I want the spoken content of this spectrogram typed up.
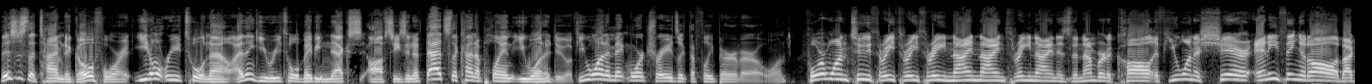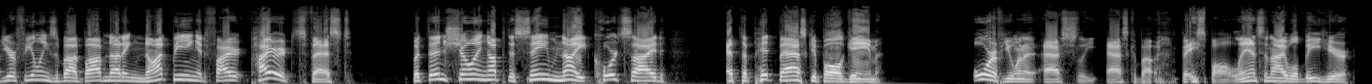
This is the time to go for it. You don't retool now. I think you retool maybe next offseason if that's the kind of plan that you want to do. If you want to make more trades like the Felipe Rivero one. 412 333 9939 is the number to call if you want to share anything at all about your feelings about Bob Nutting not being at Fire- Pirates Fest, but then showing up the same night courtside at the Pitt basketball game. Or if you want to actually ask about baseball, Lance and I will be here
